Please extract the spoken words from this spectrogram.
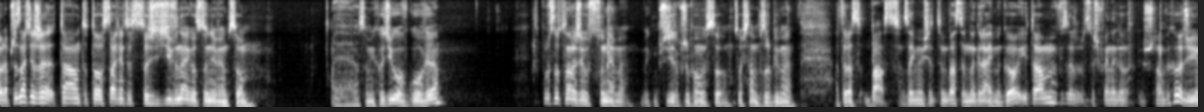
Dobra, przyznacie, że tam to, to ostatnie to jest coś dziwnego, co nie wiem co. E, o co mi chodziło w głowie. Po prostu to na razie usuniemy. Jak mi przyjdzie lepszy pomysł, to coś tam zrobimy. A teraz bas. Zajmiemy się tym basem, nagrajmy go i tam widzę, że coś fajnego już nam wychodzi.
